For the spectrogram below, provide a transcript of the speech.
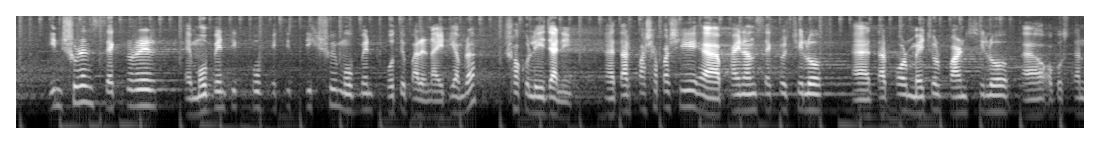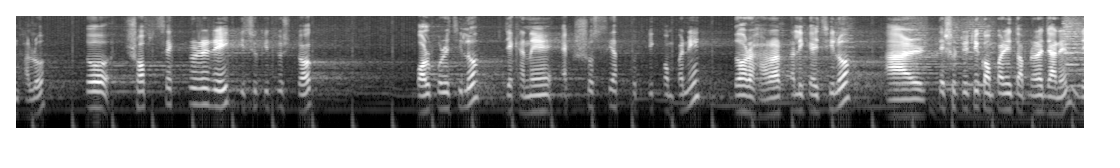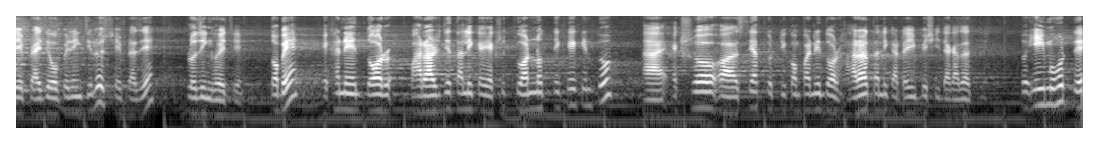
ইন্স্যুরেন্স সেক্টরের মুভমেন্টটি খুব একটি টিকসই মুভমেন্ট হতে পারে না, এটি আমরা সকলেই জানি। তার পাশাপাশি ফাইন্যান্স সেক্টর ছিল তারপর মেচুর ফান্ড ছিল অবস্থান ভালো। তো সব সেক্টরেরই কিছু কিছু স্টক ফল করেছিল, যেখানে একশো ছিয়াত্তরটি কোম্পানি দর হারার তালিকায় ছিল। আর তেষট্টিটি কোম্পানি তো আপনারা জানেন, যে প্রাইজে ওপেনিং ছিল, সেই প্রাইজে ক্লোজিং হয়েছে। তবে এখানে দর ভাড়ার যে তালিকায় একশো চুয়ান্ন থেকে কিন্তু একশো ছিয়াত্তরটি কোম্পানি দর হারার তালিকাটাই বেশি দেখা যাচ্ছে। তো এই মুহূর্তে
